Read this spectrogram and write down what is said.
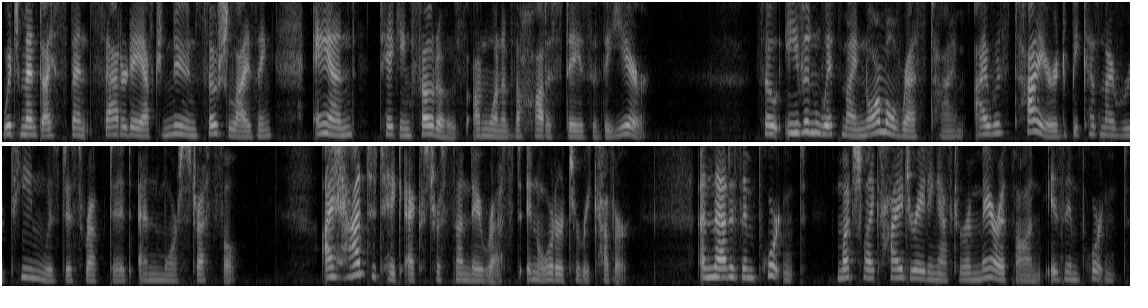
which meant I spent Saturday afternoon socializing and taking photos on one of the hottest days of the year. So even with my normal rest time, I was tired because my routine was disrupted and more stressful. I had to take extra Sunday rest in order to recover. And that is important, much like hydrating after a marathon is important.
